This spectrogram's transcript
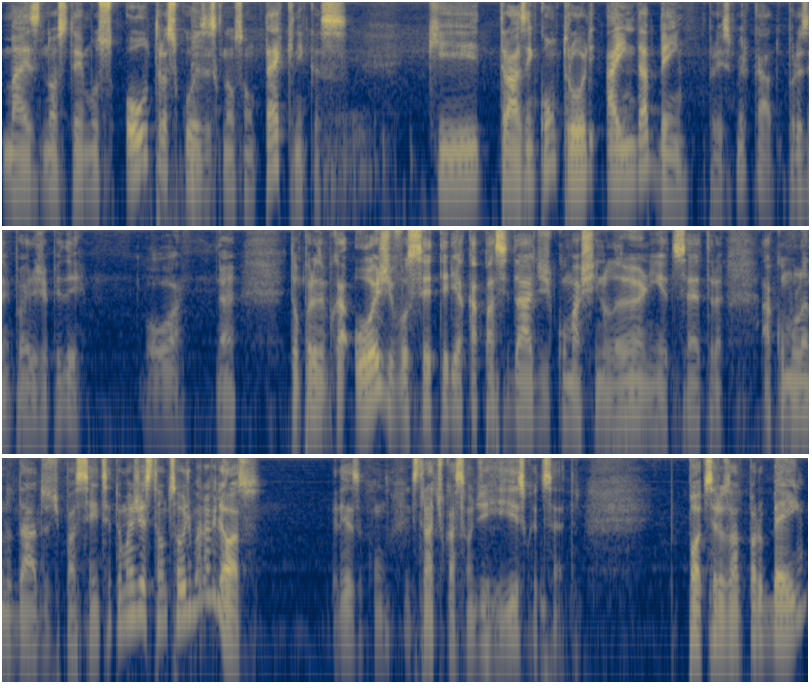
mas nós temos outras coisas que não são técnicas que trazem controle ainda bem para esse mercado. Por exemplo, o LGPD. Boa. Né? Então, por exemplo, hoje você teria capacidade de, com machine learning, etc., acumulando dados de pacientes, você tem uma gestão de saúde maravilhosa. Beleza? Com estratificação de risco, etc. Pode ser usado para o bem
